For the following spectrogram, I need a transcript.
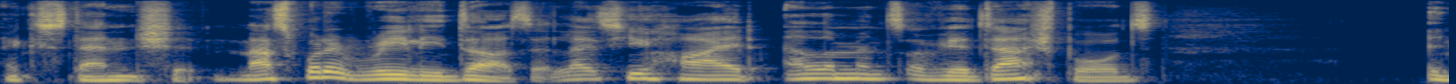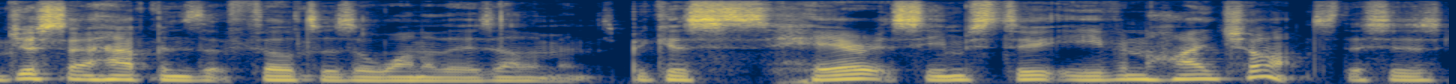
extension. That's what it really does. It lets you hide elements of your dashboards. It just so happens that filters are one of those elements because here it seems to even hide charts. This is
